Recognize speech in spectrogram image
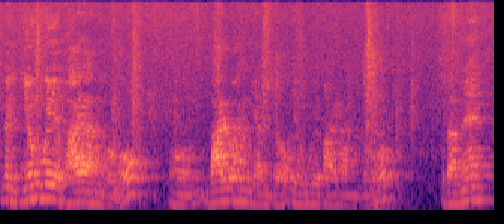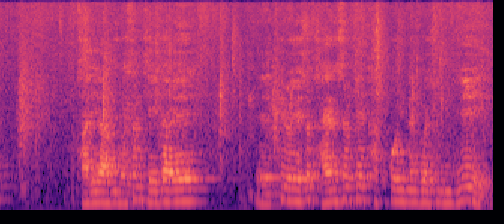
이건 연구해 봐야 하는 거고 어, 말로 하는 게 아니죠. 연구해 봐야 하는 거고 그 다음에 자리라는 것은 제자의 에, 필요에서 자연스럽게 갖고 있는 것인지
